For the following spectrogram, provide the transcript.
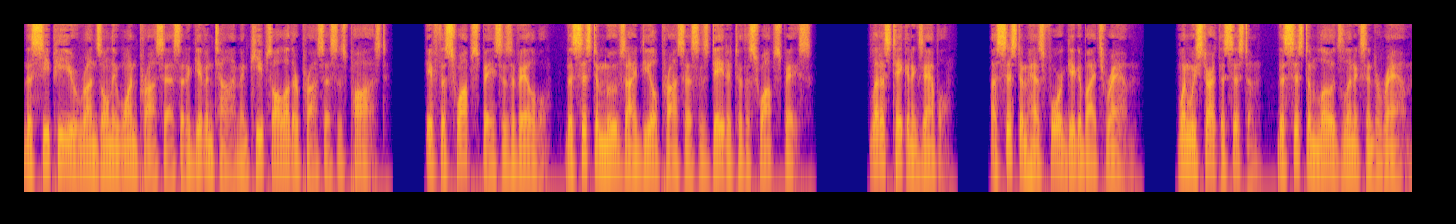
the CPU runs only one process at a given time and keeps all other processes paused. If the swap space is available, the system moves ideal processes data to the swap space. Let us take an example. A system has 4 GB RAM. When we start the system, the system loads Linux into RAM.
